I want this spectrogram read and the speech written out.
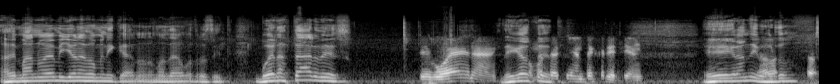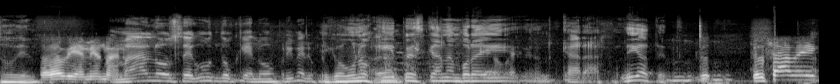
además nueve millones de dominicanos, nos mandamos a otro sitio. Buenas tardes. Sí, buena. Diga ¿Cómo usted. te sientes, Cristian? Eh, grande y gordo, todo bien. Todo bien, mi hermano. Más lo segundo que lo primero. Y con unos kipes que andan por ahí, carajo. Dígate. Tú sabes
